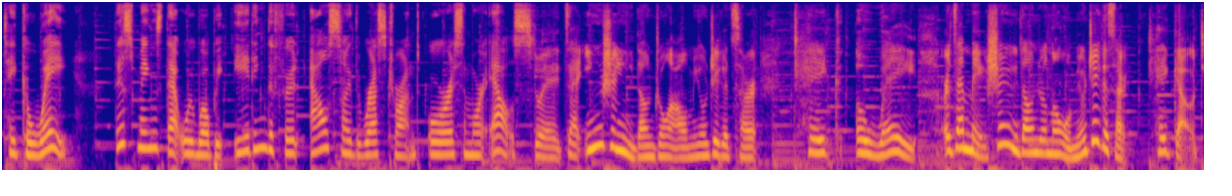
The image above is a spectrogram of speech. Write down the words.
take away. This means that we will be eating the food outside the restaurant or somewhere else. 对，在英式英语当中啊，我们用这个词儿 take away；而在美式英语当中呢，我们用这个词儿 takeout.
